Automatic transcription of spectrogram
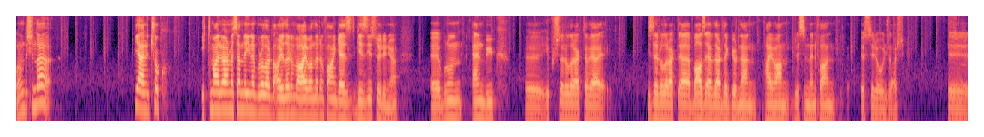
Onun dışında yani çok ihtimal vermesem de yine buralarda ayıların ve hayvanların falan gez- gezdiği söyleniyor. Ee, bunun en büyük e, ipuçları olarak da veya izler olarak da bazı evlerde görünen hayvan resimlerini falan gösteriyor oyuncular. Ee,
